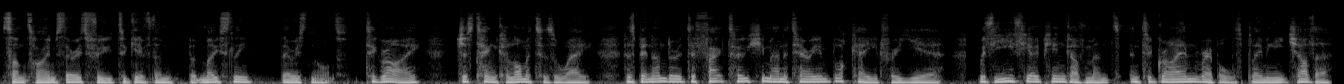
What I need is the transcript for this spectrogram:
Sometimes there is food to give them, but mostly there is not. Tigray, just 10 kilometres away, has been under a de facto humanitarian blockade for a year, with the Ethiopian government and Tigrayan rebels blaming each other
